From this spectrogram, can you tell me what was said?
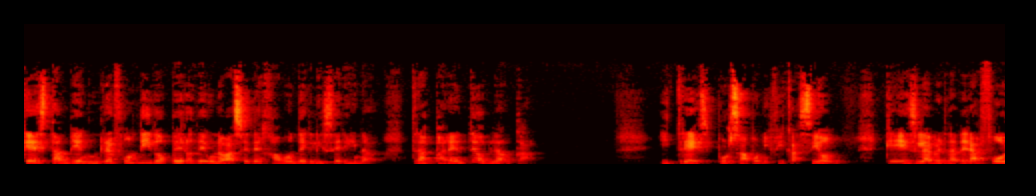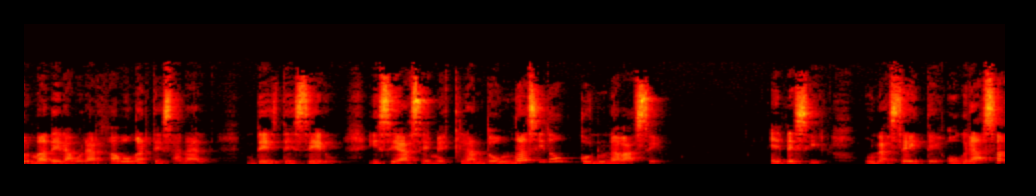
que es también un refundido pero de una base de jabón de glicerina, transparente o blanca. Y tres, por saponificación, que es la verdadera forma de elaborar jabón artesanal, desde cero, y se hace mezclando un ácido con una base. Es decir, un aceite o grasa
